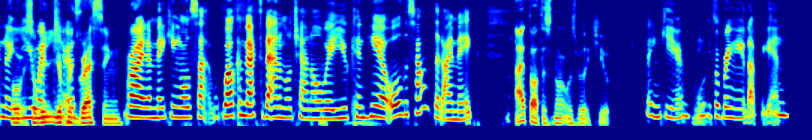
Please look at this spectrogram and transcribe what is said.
No, you so went you're to progressing. Right, I'm making all sound. Welcome back to the Animal Channel, where you can hear all the sounds that I make. I thought the snort was really cute. Thank you, thank you for bringing it up again.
